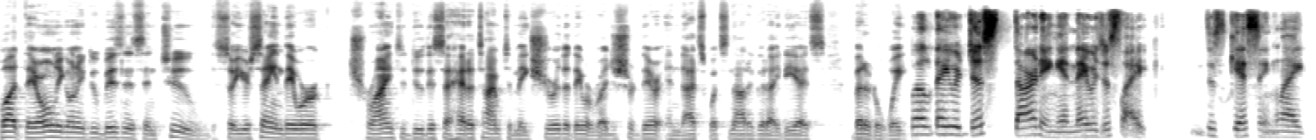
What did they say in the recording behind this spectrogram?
but they're only going to do business in two. So you're saying they were trying to do this ahead of time to make sure that they were registered there, and that's what's not a good idea. It's better to wait. Well, they were just starting, and they were just like just guessing like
